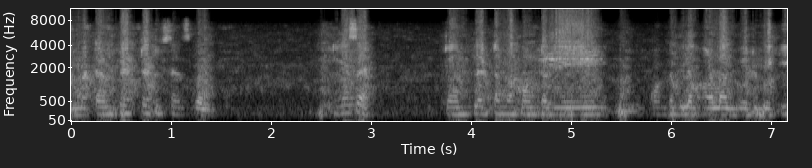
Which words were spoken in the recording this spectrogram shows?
আমরা টেমপ্লেটটা একটু চেঞ্জ করব ঠিক আছে? টেমপ্লেটটা আমরা কোনটা দিই কোনটা দিলে ভালো লাগবে একটু দেখি।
